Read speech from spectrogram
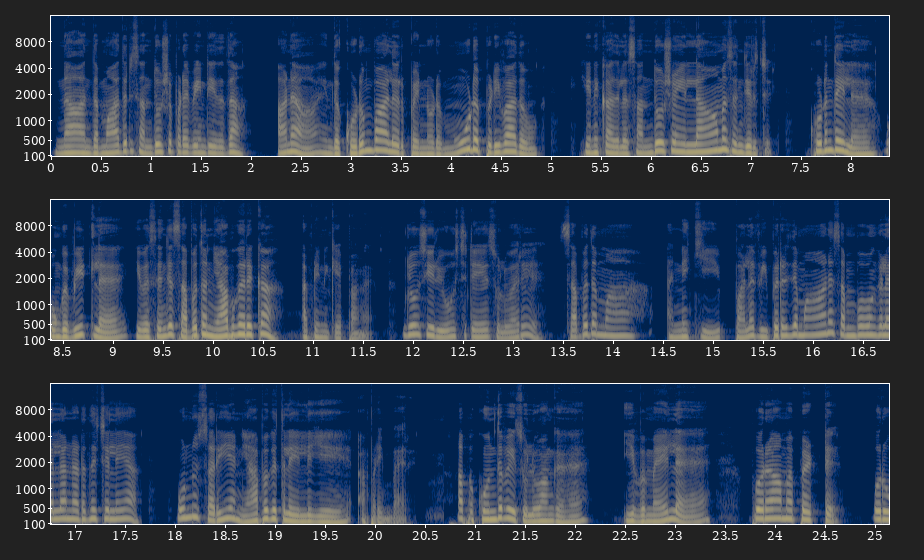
நான் அந்த மாதிரி சந்தோஷப்பட வேண்டியதுதான் ஆனா இந்த கொடும்பாளர் பெண்ணோட மூட பிடிவாதம் எனக்கு அதுல சந்தோஷம் இல்லாம செஞ்சிருச்சு. குழந்தையில உங்க வீட்ல இவ செஞ்ச சபதம் ஞாபகம் இருக்கா? அப்படின்னு கேட்பாங்க ஜோசியர் யோசிச்சுட்டே சொல்லுவாரு சபதமா அன்னைக்கு பல விபரீதமான சம்பவங்கள் எல்லாம் நடந்துச்சு இல்லையா? ஒன்றும் சரியா ஞாபகத்தில் இல்லையே அப்படிம்பாரு. அப்போ குந்தவை சொல்லுவாங்க இவ மேலே பொறாமப்பட்டு ஒரு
